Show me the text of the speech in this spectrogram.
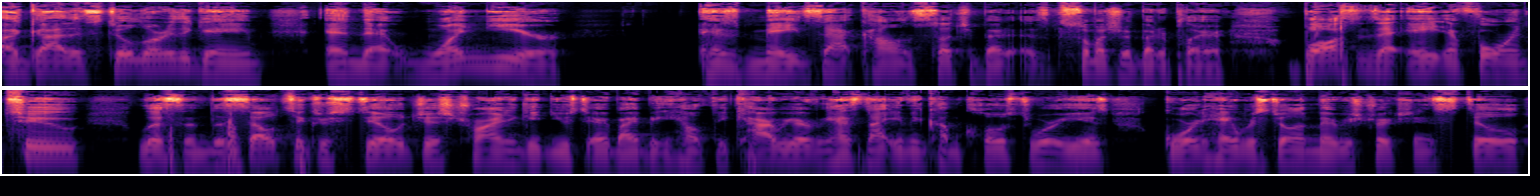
A guy that's still learning the game and that one year has made Zach Collins such a better, so much of a better player. Boston's at eight and four and two. Listen, the Celtics are still just trying to get used to everybody being healthy. Kyrie Irving has not even come close to where he is. Gordon Hayward's still in mid restriction, still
